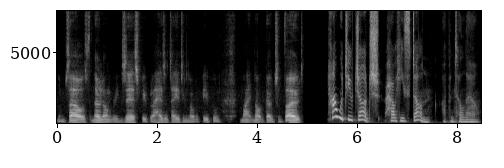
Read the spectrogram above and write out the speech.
themselves, no longer exists. People are hesitating. A lot of people might not go to vote. How would you judge how he's done up until now?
